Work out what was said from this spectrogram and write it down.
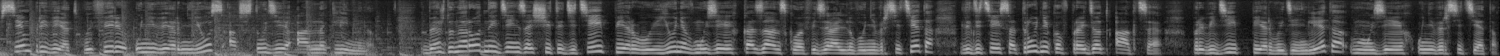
Всем привет! В эфире «Univer News», а в студии Анна Климина. В Международный день защиты детей 1 июня в музеях Казанского федерального университета для детей сотрудников пройдет акция «Проведи первый день лета в музеях университета».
